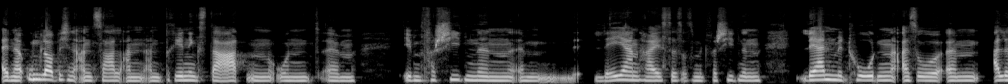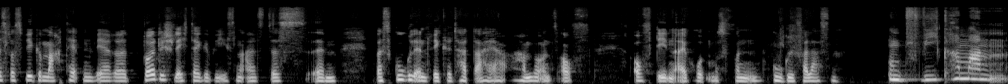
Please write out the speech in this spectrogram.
einer unglaublichen Anzahl an, an Trainingsdaten und ähm, eben verschiedenen ähm, Layern heißt es, also mit verschiedenen Lernmethoden. Also ähm, alles, was wir gemacht hätten, wäre deutlich schlechter gewesen als das, ähm, was Google entwickelt hat. Daher haben wir uns auf, auf den Algorithmus von Google verlassen. Und wie kann man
